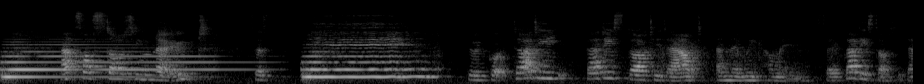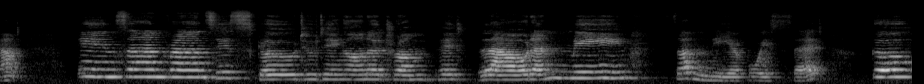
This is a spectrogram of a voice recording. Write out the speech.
That's our starting note. So so we've got Daddy, Daddy started out, and then we come in. So Daddy started out, in San Francisco, tooting on a trumpet, loud and mean, suddenly a voice said, Go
